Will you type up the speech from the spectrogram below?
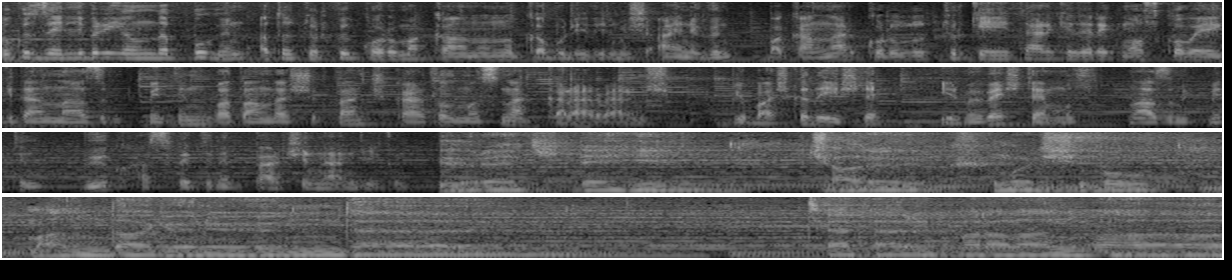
1951 yılında bugün Atatürk'ü koruma kanunu kabul edilmiş. Aynı gün Bakanlar Kurulu Türkiye'yi terk ederek Moskova'ya giden Nazım Hikmet'in vatandaşlıktan çıkartılmasına karar vermiş. Bir başka deyişle 25 Temmuz Nazım Hikmet'in büyük hasretinin perçinlendiği gün. Yürek değil çarıkmış bu manda gönlünde Teper paralanmaz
